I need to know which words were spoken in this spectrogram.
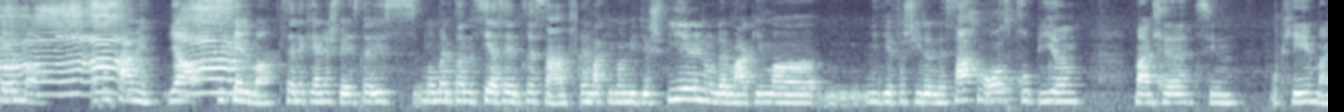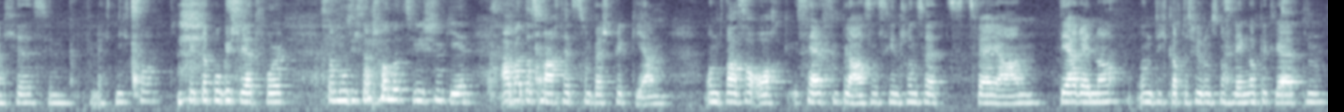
Selma. Von Sami. Ja, die Selma. Seine kleine Schwester ist momentan sehr, sehr interessant. Er mag immer mit ihr spielen und er mag immer mit ihr verschiedene Sachen ausprobieren. Manche sind okay, manche sind vielleicht nicht so pädagogisch wertvoll. Da muss ich dann schon dazwischen gehen. Aber das macht er jetzt zum Beispiel gern. Und was er auch, Seifenblasen sind schon seit zwei Jahren der Renner. Und ich glaube, das wird uns noch länger begleiten.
